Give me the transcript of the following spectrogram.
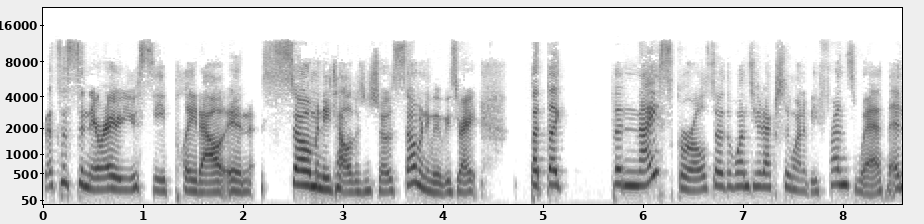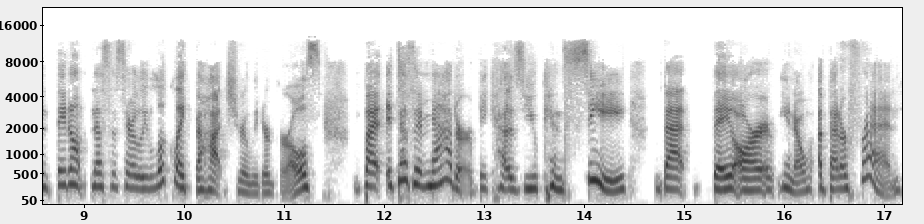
that's a scenario you see played out in so many television shows, so many movies, right? But like the nice girls are the ones you'd actually want to be friends with. And they don't necessarily look like the hot cheerleader girls, but it doesn't matter because you can see that they are, you know, a better friend.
